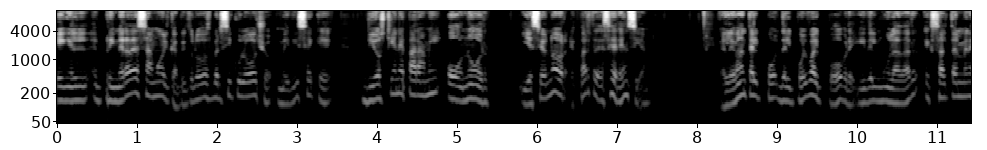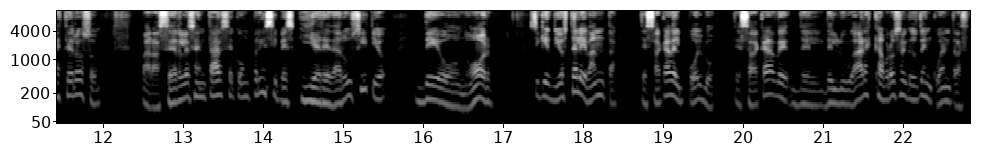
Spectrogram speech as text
En el en Primera de Samuel, capítulo 2, versículo 8, me dice que Dios tiene para mí honor y ese honor es parte de esa herencia. Él levanta el del polvo al pobre y del muladar exalta al menesteroso para hacerle sentarse con príncipes y heredar un sitio de honor. Así que Dios te levanta, te saca del polvo, te saca del, lugar escabroso en el que tú te encuentras,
